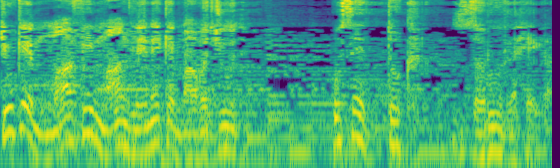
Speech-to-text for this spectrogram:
کیونکہ معافی مانگ لینے کے باوجود اسے دکھ ضرور رہے گا۔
